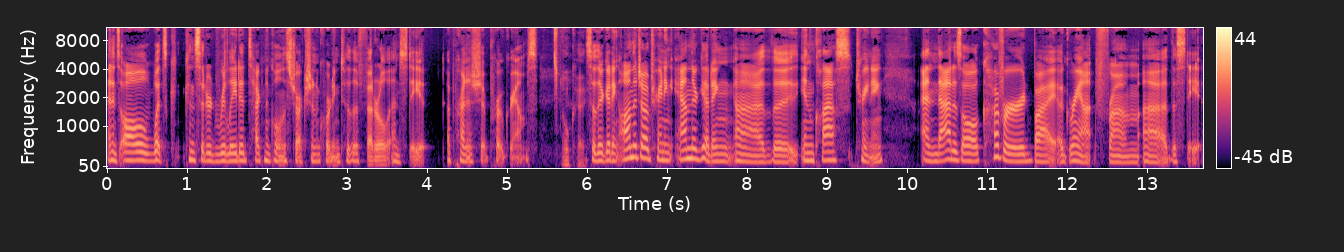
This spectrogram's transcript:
And it's all what's considered related technical instruction according to the federal and state apprenticeship programs. Okay. So they're getting on the job training and they're getting uh, the in class training. And that is all covered by a grant from uh, the state.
